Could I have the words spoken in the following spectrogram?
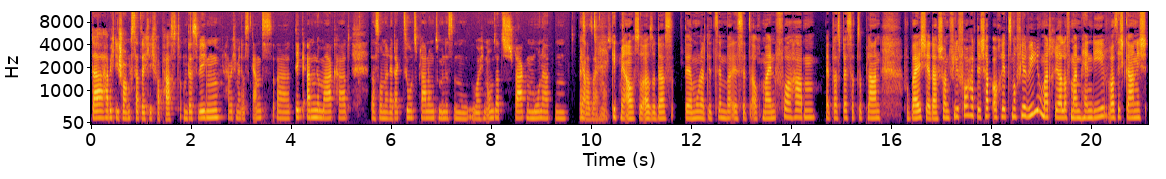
da habe ich die Chance tatsächlich verpasst. Und deswegen habe ich mir das ganz äh, dick angemarkert, dass so eine Redaktionsplanung zumindest in solchen umsatzstarken Monaten besser ja, sein muss. Geht mir auch so. Also das der Monat Dezember ist jetzt auch mein Vorhaben, etwas besser zu planen, wobei ich ja da schon viel vorhatte. Ich habe auch jetzt noch viel Videomaterial auf meinem Handy, was ich gar nicht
